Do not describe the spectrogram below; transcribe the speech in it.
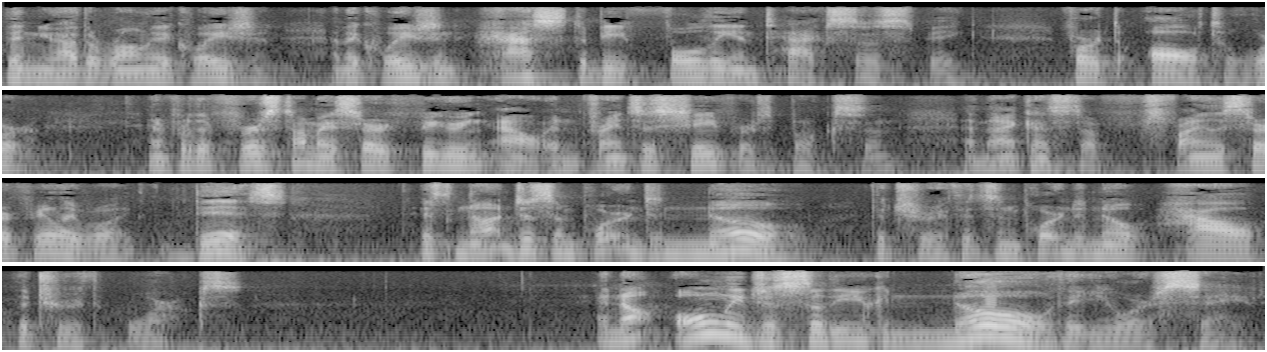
then you have the wrong equation. And the equation has to be fully intact, so to speak, for it all to work. And for the first time, I started figuring out, in Francis Schaeffer's books and, and that kind of stuff, finally started feeling like this. It's not just important to know the truth, it's important to know how the truth works. And not only just so that you can know that you are saved,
